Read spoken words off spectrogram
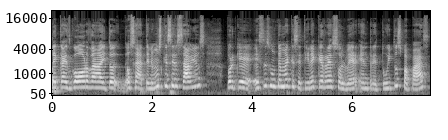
le caes gorda y todo. O sea, tenemos que ser sabios porque este es un tema que se tiene que resolver entre tú y tus papás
